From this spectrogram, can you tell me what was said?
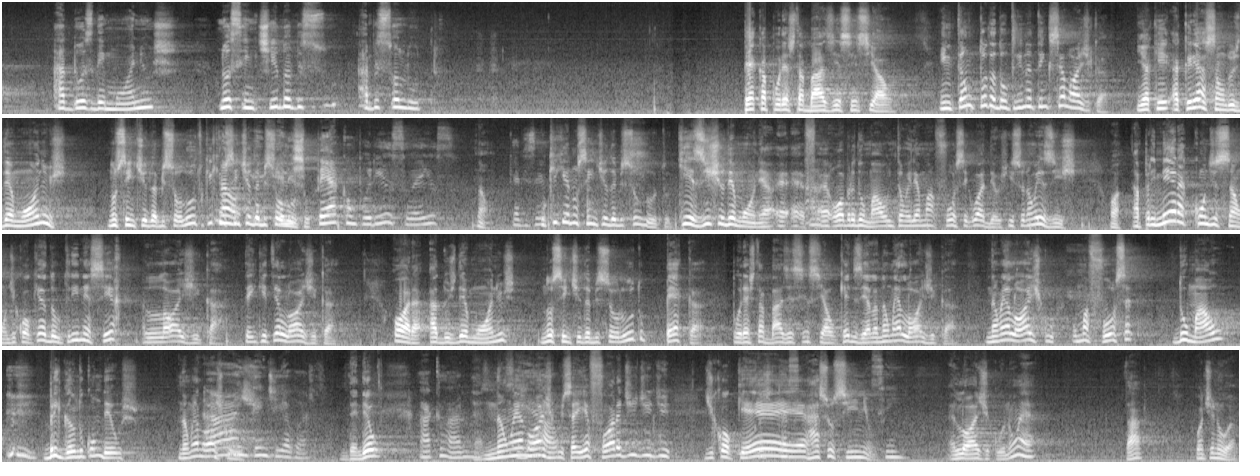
a dos demônios, no sentido absoluto. Peca por esta base essencial. Então toda doutrina tem que ser lógica. E aqui a criação dos demônios, no sentido absoluto, o que, que Não, é o sentido absoluto? Eles pecam por isso, é isso? Não. Quer dizer? O que, que é no sentido absoluto? Que existe o demônio, é, é, é, é, obra do mal, então ele é uma força igual a Deus. Isso não existe. Ó, a primeira condição de qualquer doutrina é ser lógica. Tem que ter lógica. Ora, a dos demônios, no sentido absoluto, peca por esta base essencial. Quer dizer, ela não é lógica. Não é lógico uma força do mal brigando com Deus. Não é lógico ah, isso. entendi agora. Entendeu? Ah, claro. É, não é, é lógico, isso aí é fora de, de, de, de qualquer raciocínio. Sim. É lógico, não é. Tá? Continua.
